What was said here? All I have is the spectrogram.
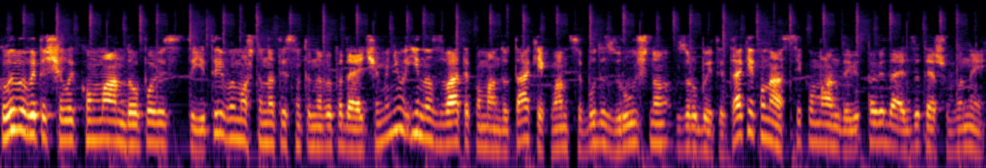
Коли ви витащили команду оповістити, ви можете натиснути на випадаюче меню і назвати команду так, як вам це буде зручно зробити. Так як у нас ці команди відповідають за те, щоб вони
